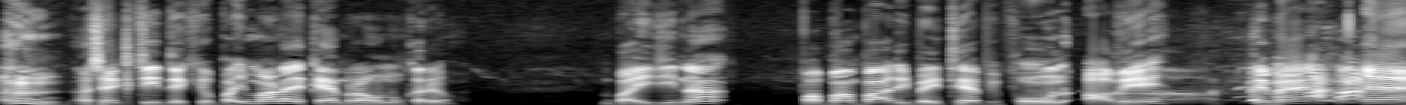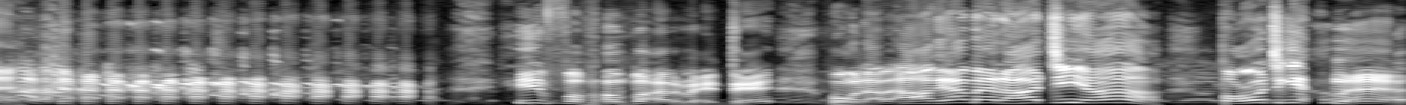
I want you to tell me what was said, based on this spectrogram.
ਅੱਛਾ ਇੱਕ ਚੀਜ਼ ਦੇਖਿਓ। ਭਾਈ ਮਾੜਾ ਜਿਹਾ ਕੈਮਰਾ ਉਹਨੂੰ ਕਰਿਓ। ਬਾਈ ਜੀ ਨਾ ਪੱਬਾਂ ਭਾਰੀ ਬੈਠੇ ਆ ਵੀ ਫੋਨ ਆਵੇ ਤੇ ਮੈਂ ਐਂ। ਇਹ ਪੱਬਾਂ ਭਾਰ ਬੈਠੇ ਫੋਨ ਆ ਆ ਗਿਆ ਮੈਂ ਰਾਹ 'ਚ ਹੀ। ਆ ਪਹੁੰਚ ਗਿਆ ਮੈਂ।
